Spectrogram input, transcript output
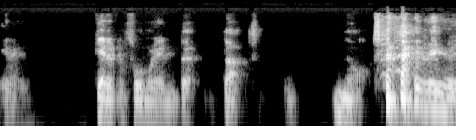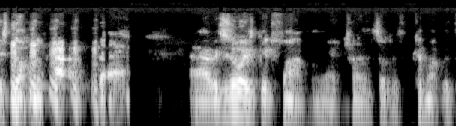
you know, get a performer in, but but not. it's not there, uh, which is always good fun. You know, trying to sort of come up with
